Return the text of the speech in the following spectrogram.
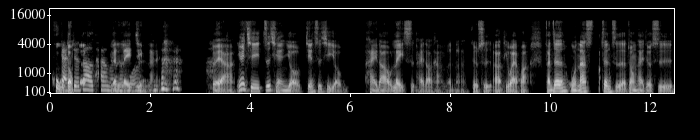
互动的人类进来。对啊，因为其实之前有监视器有拍到类似拍到他们啊，就是啊，题外话，反正我那阵子的状态就是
